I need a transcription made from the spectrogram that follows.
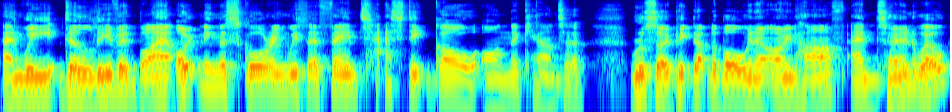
and we delivered by opening the scoring with a fantastic goal on the counter. Russo picked up the ball in her own half and turned well,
